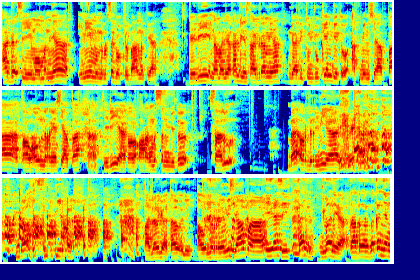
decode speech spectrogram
ada sih momennya ini menurut saya gokil banget ya jadi namanya kan di Instagram ya nggak ditunjukin gitu admin siapa atau ownernya siapa Ah. jadi ya kalau orang mesen gitu selalu mbak order ini ya gitu kan. mbak pesen ini ya padahal nggak tahu nih ownernya ini siapa Iya sih, kan gimana ya? Rata-rata kan yang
